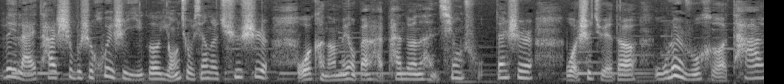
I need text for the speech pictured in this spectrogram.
未来他是不是会是一个永久性的趋势，我可能没有办法判断的很清楚。但是我是觉得，无论如何，他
